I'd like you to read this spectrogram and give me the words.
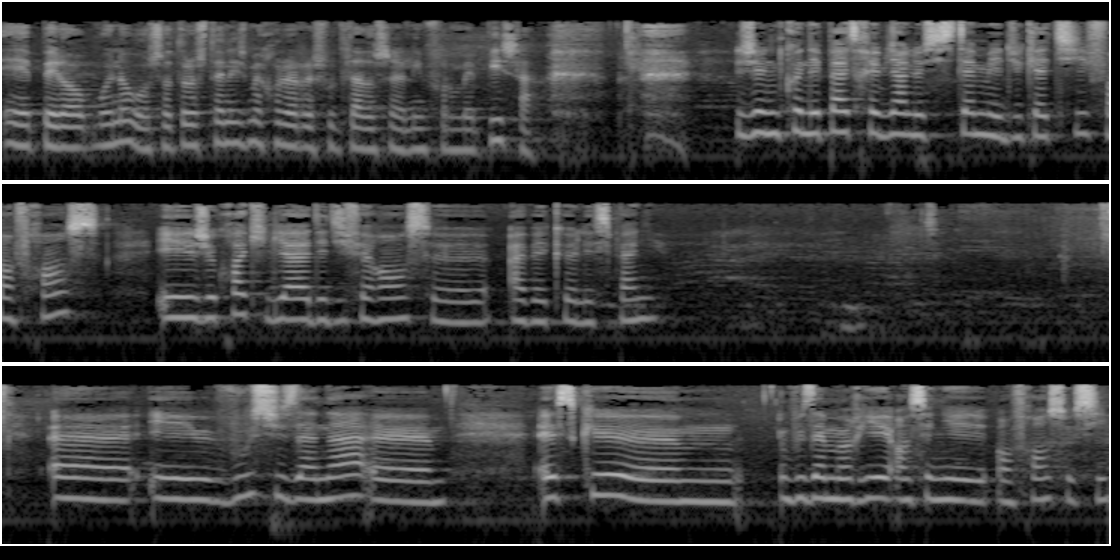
Eh, pero bueno, vosotros tenéis mejores resultados en el informe PISA. Je ne connais pas très bien le système éducatif en France et je crois qu'il y a des différences euh, avec euh, l'Espagne. Euh, et vous, Susanna, est-ce que vous aimeriez enseigner en France aussi?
